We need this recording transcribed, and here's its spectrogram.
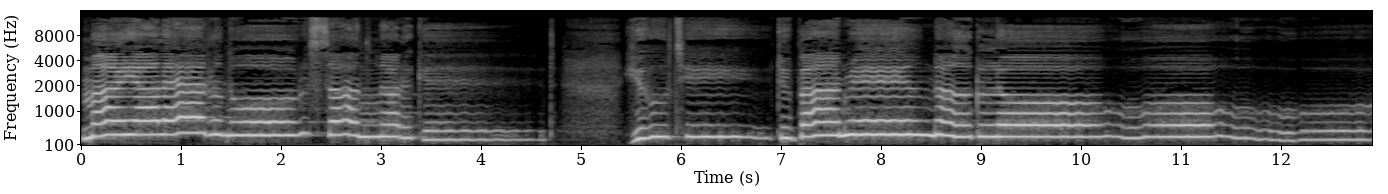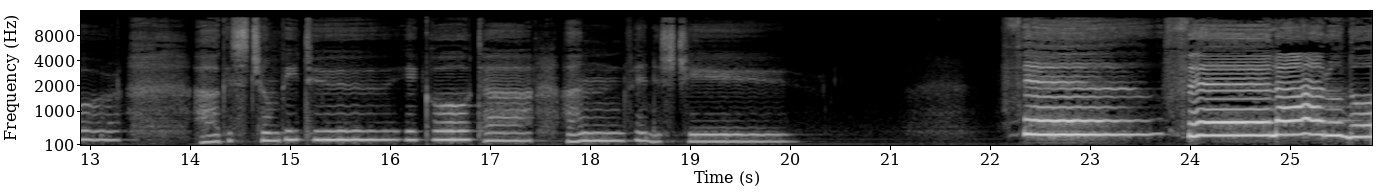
Maria Leonor Sagnarget You'll take to Banring Naglow agus chumpi tú i ggóta an finistí. Phil, Phil ar nó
